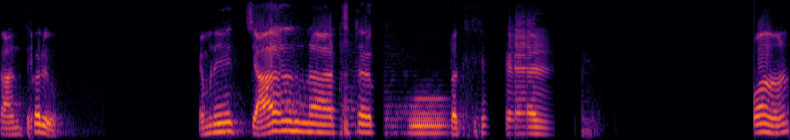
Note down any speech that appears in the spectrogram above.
કાંતિ કર્યું. એમણે ચાર નાટકો લખ્યા પણ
